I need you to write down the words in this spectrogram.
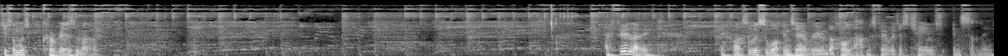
She's so much charisma. I feel like if Hwasa was to walk into a room, the whole atmosphere would just change instantly.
